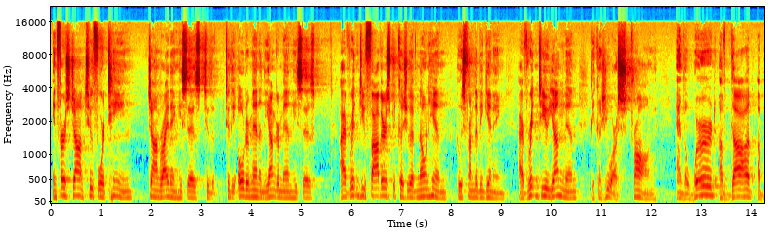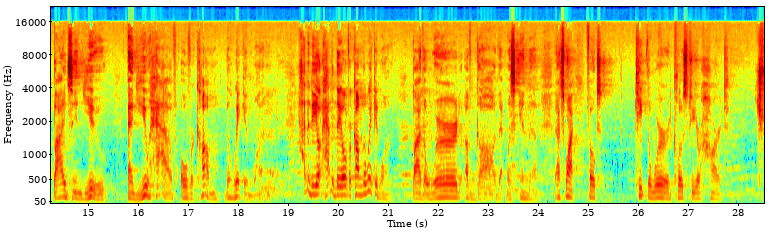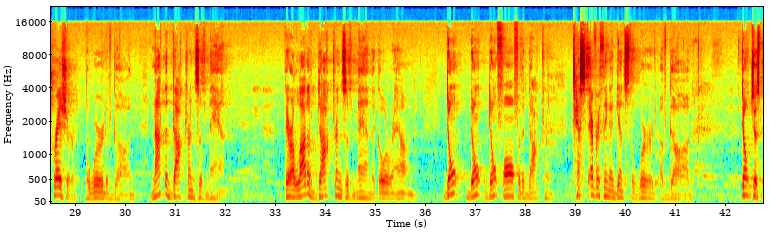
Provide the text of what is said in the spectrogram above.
In 1 John 2:14, John writing, he says to the, to the older men and the younger men, he says, I have written to you, fathers, because you have known him who is from the beginning. I have written to you, young men, because you are strong, and the word of God abides in you, and you have overcome the wicked one. How did, he, how did they overcome the wicked one? By the word of God that was in them. That's why, folks, keep the word close to your heart. Treasure the word of God, not the doctrines of man. There are a lot of doctrines of man that go around. Don't, don't, don't fall for the doctrine. Test everything against the word of God. Don't just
